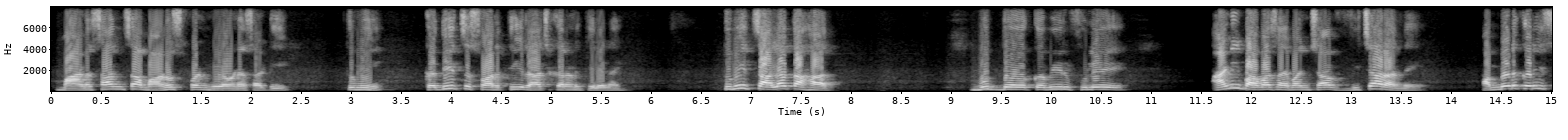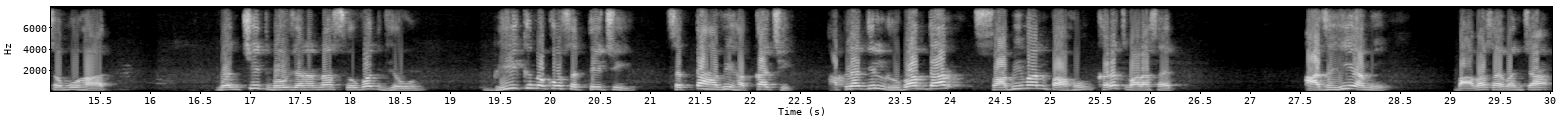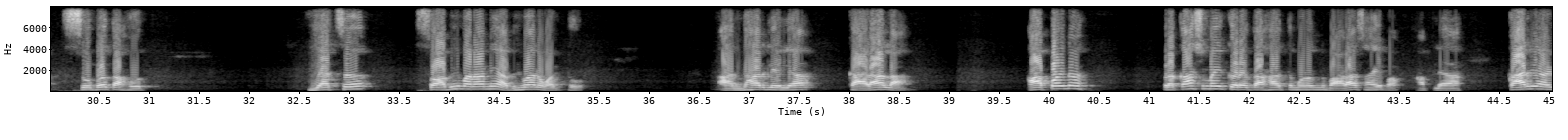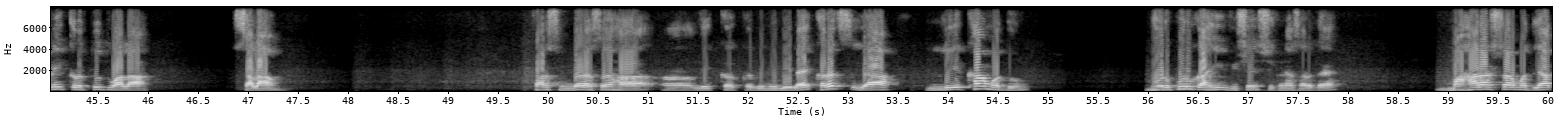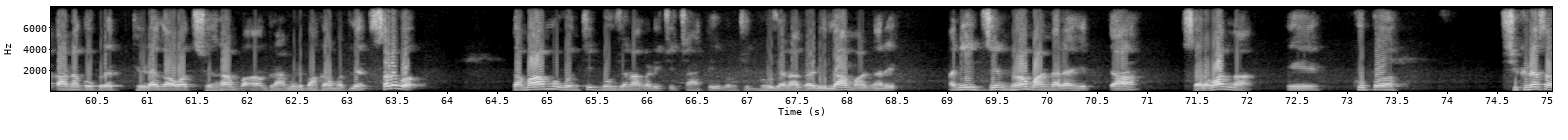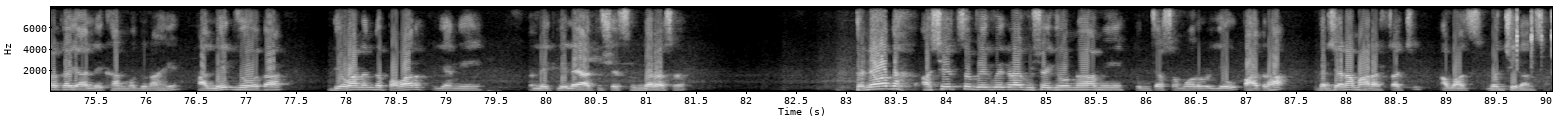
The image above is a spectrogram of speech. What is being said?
माणसांचा माणूस पण मिळवण्यासाठी तुम्ही कधीच स्वार्थी राजकारण केले नाही. तुम्ही चालत आहात. बुद्ध कबीर फुले आणि बाबासाहेबांच्या विचाराने आंबेडकरी समूहात वंचित बहुजनांना सोबत घेऊन भीक नको सत्तेची सत्ता हवी हक्काची आपल्यातील रुबाबदार स्वाभिमान पाहून खरंच बाळासाहेब. आजही आम्ही बाबासाहेबांच्या सोबत आहोत. याच स्वाभिमानाने अभिमान वाटतो. अंधारलेल्या काळाला आपण प्रकाशमय करत आहात म्हणून बाळासाहेब आपल्या कार्य आणि कर्तृत्वाला सलाम. फार सुंदर असं हा लेख कवीने लिहिलाय. खरंच या लेखामधून भरपूर काही विषय शिकण्यासारखा आहे. महाराष्ट्रामधल्या कानाकोपऱ्यात खेड्यागावात शहरा ग्रामीण भागामधल्या सर्व तमाम वंचित बहुजन आघाडीचे चाहते वंचित बहुजन आघाडीला मानणारे आणि जे न मानणारे आहेत त्या सर्वांना हे खूप शिकण्यासारखा या लेखांमधून आहे. हा लेख जो होता देवानंद पवार यांनी लेख आहे अतिशय सुंदर असं. धन्यवाद. असेच वेगवेगळा विषय घेऊन आम्ही तुमच्यासमोर येऊ पाहत राहा. गर्जना महाराष्ट्राची आवाज वंचितांचा.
